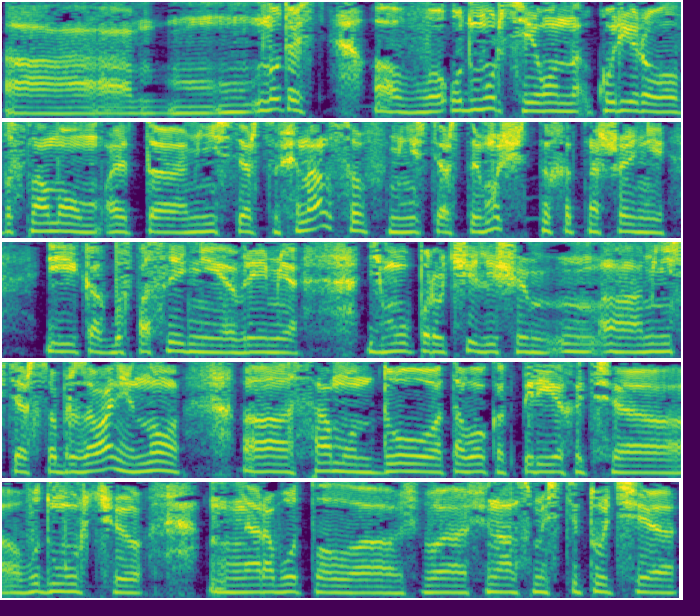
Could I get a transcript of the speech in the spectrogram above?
э, ну, то есть а, в Удмуртии он курировал в основном это Министерство финансов, Министерство имущественных отношений, и как бы в последнее время ему поручили еще а, Министерство образования, но а, сам он до того, как переехать а, в Удмуртию, работал в финансовом институте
